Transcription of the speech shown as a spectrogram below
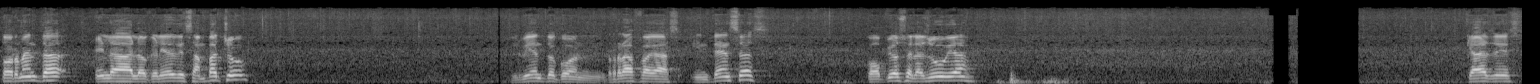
Tormenta en la localidad de San Pacho. El viento con ráfagas intensas. Copiosa la lluvia. Calles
